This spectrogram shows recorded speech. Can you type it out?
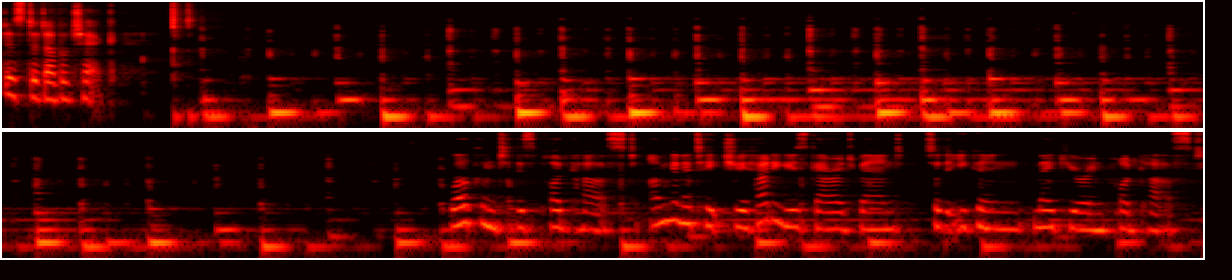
just to double check. Welcome to this podcast. I'm going to teach you how to use GarageBand so that you can make your own podcast.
